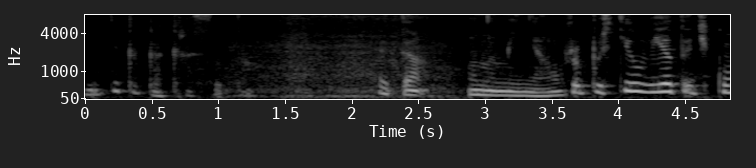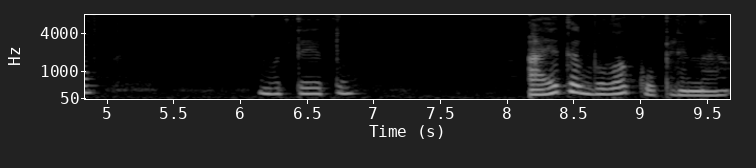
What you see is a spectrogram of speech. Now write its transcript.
Видите, какая красота. Это он у меня уже пустил веточку. Вот эту. А это была купленная.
